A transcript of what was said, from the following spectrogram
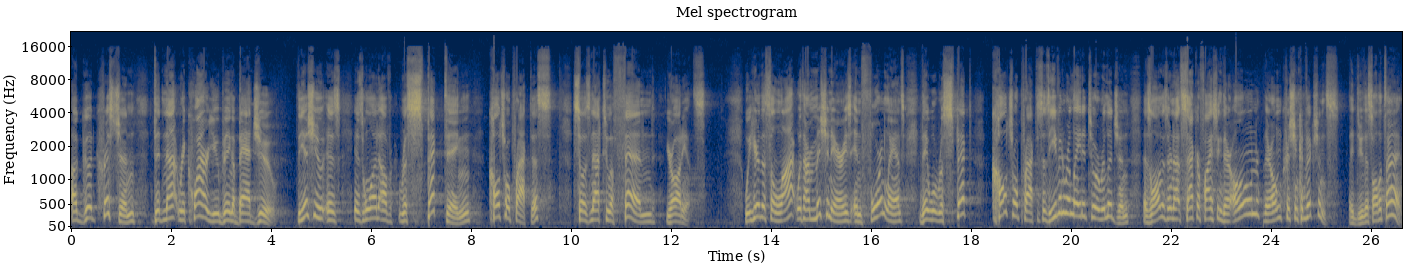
a good Christian did not require you being a bad Jew. The issue is, is one of respecting cultural practice so as not to offend your audience. We hear this a lot with our missionaries in foreign lands. They will respect cultural practices, even related to a religion, as long as they're not sacrificing their own, their own Christian convictions. They do this all the time.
